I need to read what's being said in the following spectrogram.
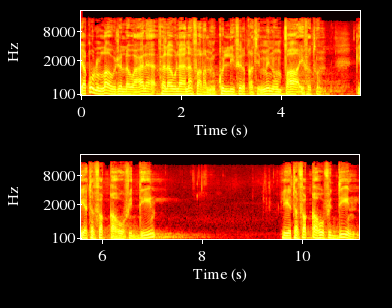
يقول الله جل وعلا فلولا نفر من كل فرقة منهم طائفة ليتفقهوا في الدين ليتفقهوا في الدين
